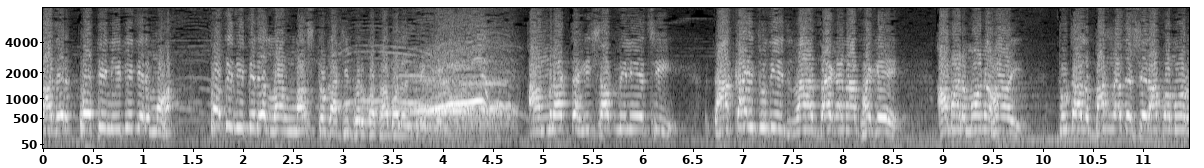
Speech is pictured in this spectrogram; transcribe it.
তাদের প্রতিনিধিদের প্রতিনিধিদের লং মার্চ টু গাজীপুর কথা বলেন আমরা একটা হিসাব মিলিয়েছি, ঢাকায় যদি জায়গা না থাকে, আমার মনে হয় টোটাল বাংলাদেশের আপমর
